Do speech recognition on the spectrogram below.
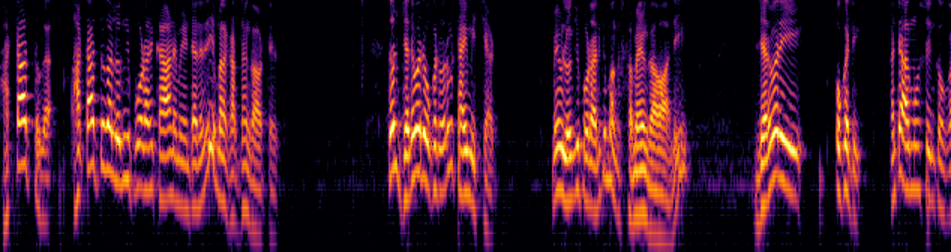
హఠాత్తుగా హఠాత్తుగా లొంగిపోవడానికి కారణం ఏంటనేది మనకు అర్థం కావట్లేదు. తను జనవరి ఒకటి వరకు టైం ఇచ్చాడు. మేము లొంగిపోవడానికి మాకు సమయం కావాలి. జనవరి ఒకటి అంటే ఆల్మోస్ట్ ఇంకొక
